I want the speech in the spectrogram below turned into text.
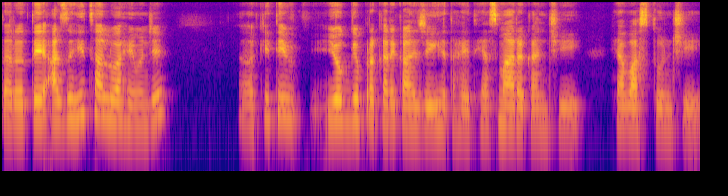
तर ते आजही चालू आहे म्हणजे किती योग्य प्रकारे काळजी घेत आहेत ह्या स्मारकांची ह्या वास्तूंची.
